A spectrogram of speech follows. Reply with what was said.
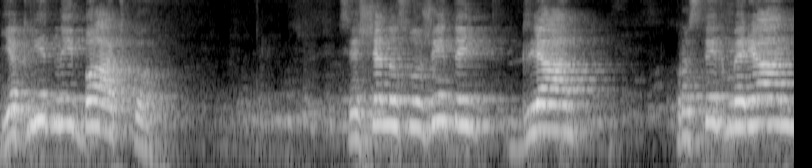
як рідний батько. Священнослужитель для простих мирян,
